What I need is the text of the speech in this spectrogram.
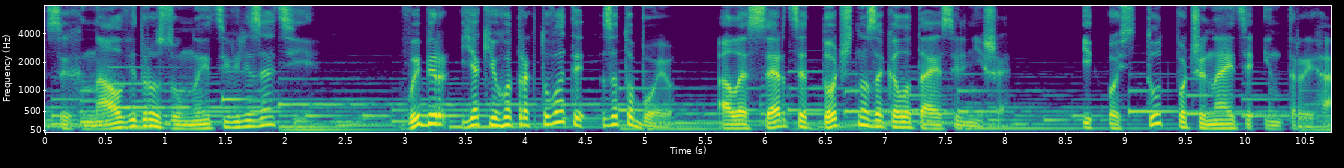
сигнал від розумної цивілізації. Вибір, як його трактувати, за тобою, але серце точно заколотає сильніше. І ось тут починається інтрига.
